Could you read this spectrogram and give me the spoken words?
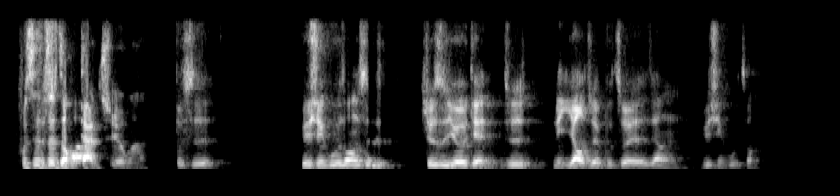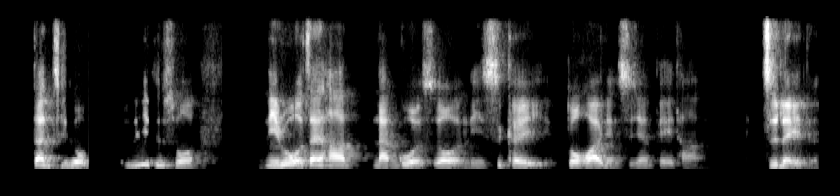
不是这种感觉吗？不是，欲擒故纵是就是有点就是你要追不追的这样欲擒故纵，但其实我我的意思是说。你如果在他难过的时候，你是可以多花一点时间陪他之类的。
